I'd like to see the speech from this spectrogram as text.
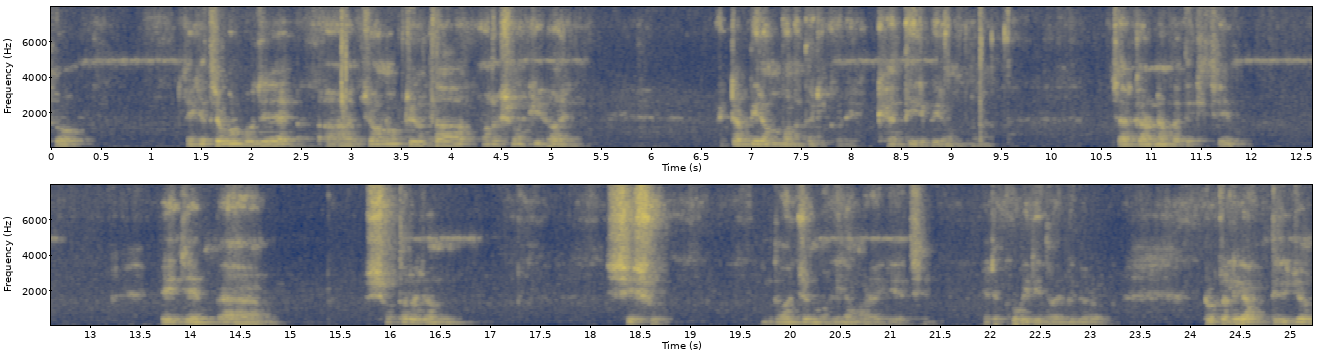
তো এক্ষেত্রে বলব যে জনপ্রিয়তা অনেক সময় কি হয়? একটা বিড়ম্বনা তৈরি করে, খ্যাতির বিড়ম্বনা। যার কারণে আমরা দেখেছি এই যে ১৭ জন শিশু, দশজন মহিলা মারা গিয়েছে। এটা খুবই হৃদয় বিদারক। টোটালি ৩৮ জন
